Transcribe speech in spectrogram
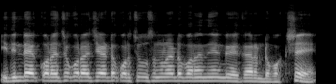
ഇതിന്റെ കുറച്ച് കുറച്ചായിട്ട് കുറച്ച് ദിവസങ്ങളായിട്ട് പറയുന്നത് ഞാൻ കേൾക്കാറുണ്ട്. പക്ഷേ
